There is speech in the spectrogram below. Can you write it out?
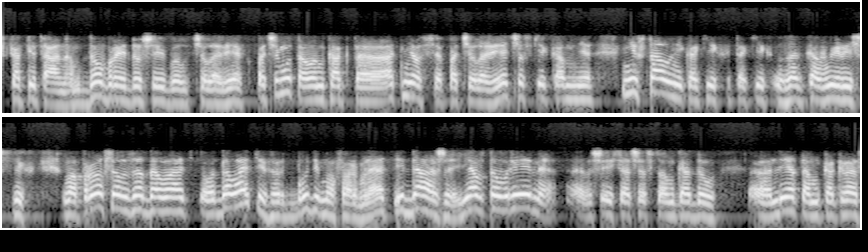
с капитаном. Доброй души был человек. Почему-то он как-то отнесся по-человечески ко мне. Не стал никаких таких заковыристых вопросов задавать. Вот давайте, говорит, будем оформлять. И даже я в то время, в 66 году, э, летом как раз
